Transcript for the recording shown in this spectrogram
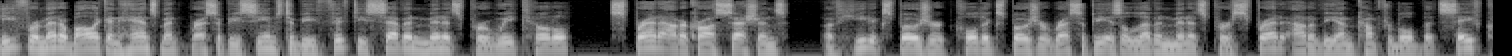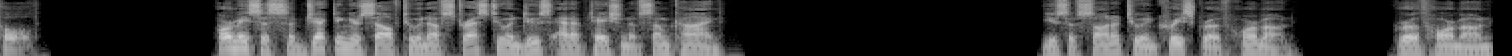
Heat for metabolic enhancement recipe seems to be 57 minutes per week total, spread out across sessions, of heat exposure cold exposure recipe is 11 minutes per spread out of the uncomfortable but safe cold. Hormesis subjecting yourself to enough stress to induce adaptation of some kind. Use of sauna to increase growth hormone. Growth hormone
